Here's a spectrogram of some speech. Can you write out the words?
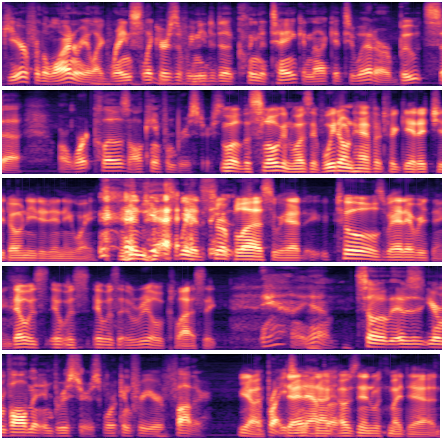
gear for the winery, like mm-hmm. rain slickers if we mm-hmm. needed to clean a tank and not get too wet. Our boots, uh, our work clothes, all came from Brewster's. Well, the slogan was, "If we don't have it, forget it. You don't need it anyway." And Yeah, we had think it was- surplus, we had tools, we had everything. That was it was it was a real classic. Yeah, yeah. So it was your involvement in Brewster's, working for your father. Yeah, That brought you to Dad and I, I was in with my dad.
